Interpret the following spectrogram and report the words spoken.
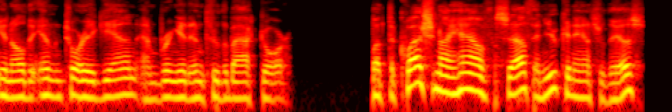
you know, the inventory again, and bring it in through the back door. But the question I have, Seth, and you can answer this.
